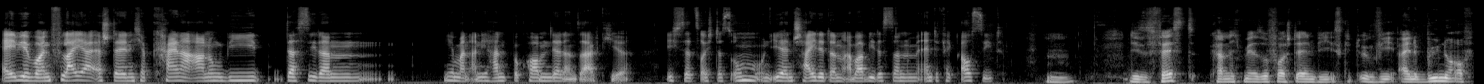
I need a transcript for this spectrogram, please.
ey, wir wollen Flyer erstellen, ich habe keine Ahnung wie, dass sie dann jemand an die Hand bekommen, der dann sagt, hier, ich setze euch das um und ihr entscheidet dann aber, wie das dann im Endeffekt aussieht. Mhm. Dieses Fest kann ich mir so vorstellen, wie es gibt irgendwie eine Bühne, auf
